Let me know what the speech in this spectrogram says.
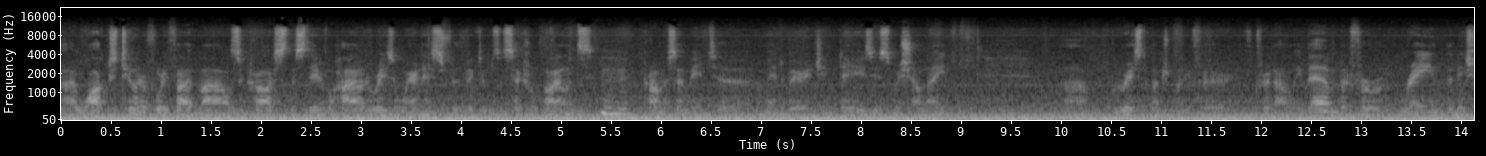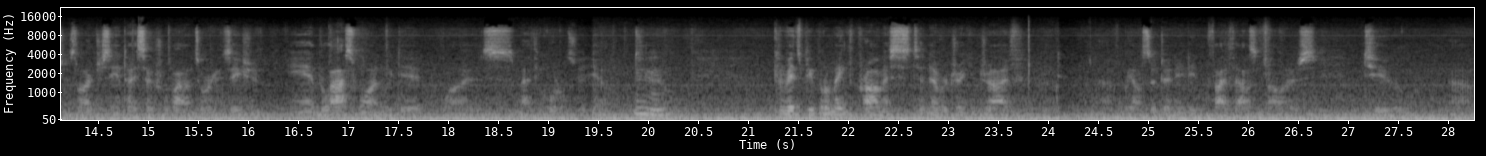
I walked 245 miles across the state of Ohio to raise awareness for the victims of sexual violence. Mm-hmm. Promise I made to Amanda Berry, Gina DeJesus, Michelle Knight. Um, we raised a bunch of money for, for not only them, but for RAINN, the nation's largest anti-sexual violence organization. And the last one we did was Matthew Cordle's video mm-hmm. to convince people to make the promise to never drink and drive. Uh, we also donated $5,000 to um,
